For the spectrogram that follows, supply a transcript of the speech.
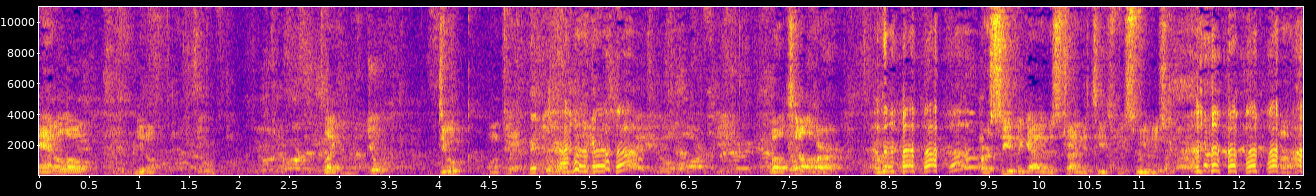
antelope, you know? Like Duke. Duke? Okay. well, tell her. Or see the guy that was trying to teach me Swedish. Uh,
